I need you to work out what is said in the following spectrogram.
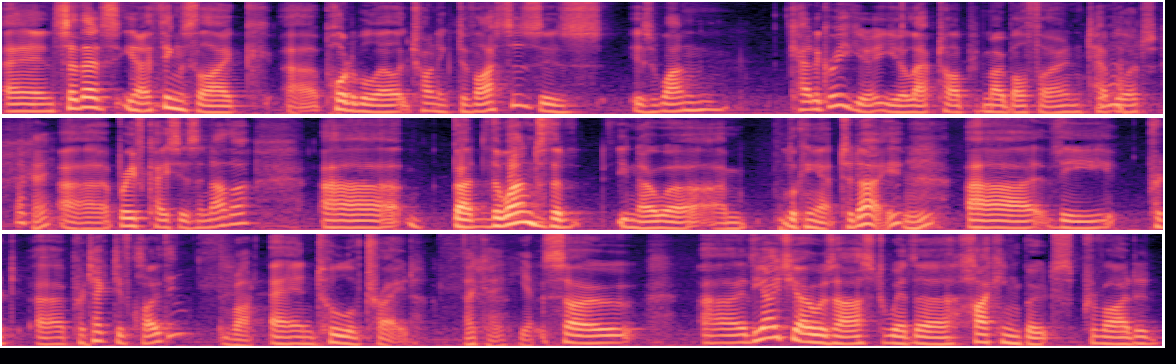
and so that's you know things like uh, portable electronic devices is is one category. Your, your laptop, mobile phone, tablet. okay. Uh, briefcase is another. But the ones that you know uh, I'm looking at today Mhm. are the pro- uh, protective clothing Right. and tool of trade. Okay. Yep. So uh, the ATO was asked whether hiking boots provided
